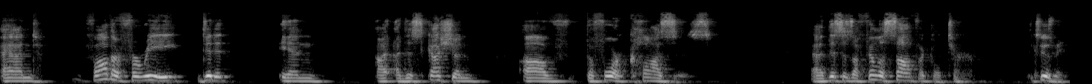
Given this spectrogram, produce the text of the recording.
and Father Ferree did it in a, a discussion of the four causes. Uh, this is a philosophical term. Excuse me.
